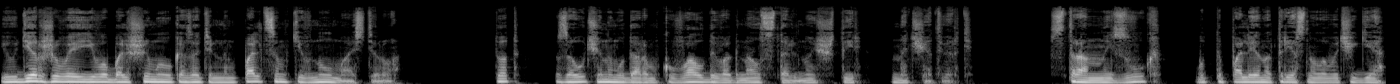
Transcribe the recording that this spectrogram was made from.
и, удерживая его большим и указательным пальцем, кивнул мастеру — тот заученным ударом кувалды вогнал стальной штырь на четверть. Странный звук, будто полено треснуло в очаге.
